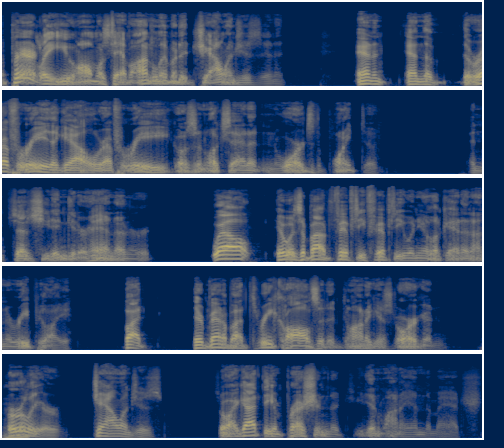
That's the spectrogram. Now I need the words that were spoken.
apparently, you almost have unlimited challenges in it. And and the, the referee, the gal referee, goes and looks at it and awards the point to, and says she didn't get her hand under it. Well, it was about 50 50 when you look at it on the replay. But there'd been about three calls that had gone against Oregon earlier challenges. So I got the impression that she didn't want to end the match,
